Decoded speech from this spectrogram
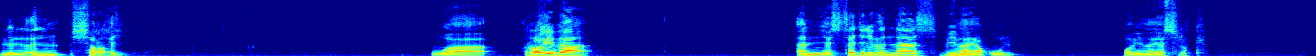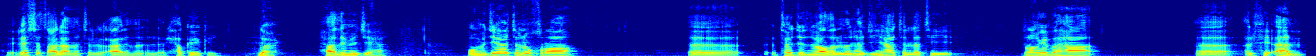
للعلم الشرعي. ورغب أن يستجلب الناس بما يقول. وبما يسلك. هذه ليست علامة العالم الحقيقي. نعم. هذه من جهة. ومن جهة أخرى آه، تجد بعض المنهجيات التي رغبها آه، الفئام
